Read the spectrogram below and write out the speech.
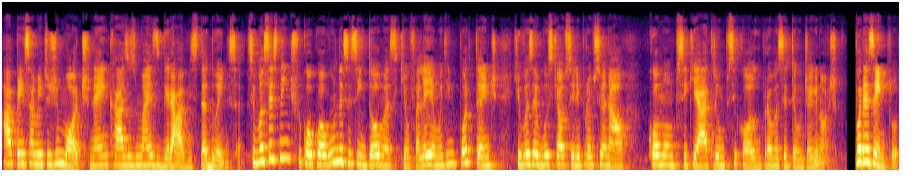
a pensamentos de morte, né, em casos mais graves da doença. Se você se identificou com algum desses sintomas que eu falei, é muito importante que você busque auxílio profissional, como um psiquiatra e um psicólogo, para você ter um diagnóstico. Por exemplo,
